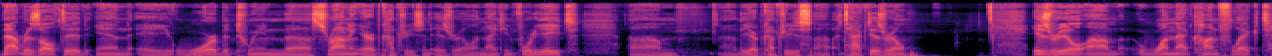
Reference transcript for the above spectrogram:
that resulted in a war between the surrounding Arab countries and Israel in 1948. Um, uh, the Arab countries uh, attacked Israel. Israel um, won that conflict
